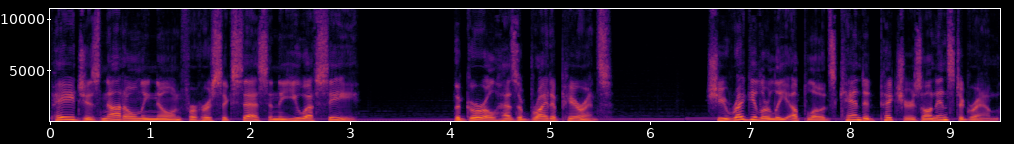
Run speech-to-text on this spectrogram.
Paige is not only known for her success in the UFC. The girl has a bright appearance. She regularly uploads candid pictures on Instagram.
